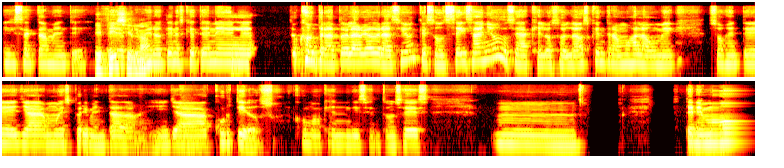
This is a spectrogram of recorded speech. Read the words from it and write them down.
Exactamente. Difícil, eh, Primero tienes que tener tu contrato de larga duración, que son seis años, o sea que los soldados que entramos a la UME son gente ya muy experimentada y ya curtidos, como quien dice. Entonces, mm, tenemos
